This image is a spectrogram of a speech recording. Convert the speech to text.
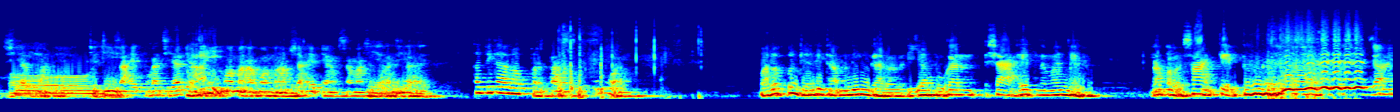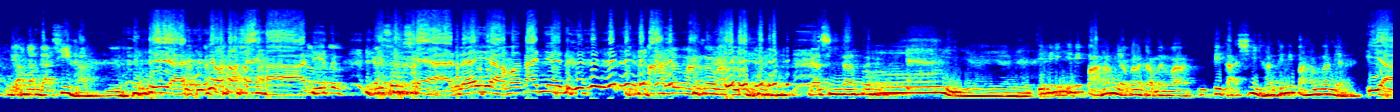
siap Oh, mati jadi iya. syahid bukan jihad ya Syahid. mohon maaf mohon maaf syahid yang sama Iya, bukan jihad iya. Tapi kalau bertaruh uang Walaupun dia tidak meninggal, ia bukan syahid namanya. Apa loh, sakit. Enggak enggak enggak sihat. Iya, sehat itu, itu sehat. Nah, iya makanya itu. masuk, masuk, masuk. Gak sihat. Oh iya iya iya. Ini ini paham ya Pak? Tidak sihat ini paham kan ya? Iya,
